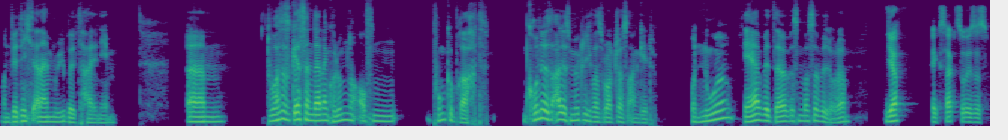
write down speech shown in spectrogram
und wird nicht an einem Rebuild teilnehmen. Ähm, du hast es gestern in deiner Kolumne auf den Punkt gebracht. Im Grunde ist alles möglich, was Rodgers angeht. Und nur er wird selber wissen, was er will, oder? Ja, Exakt so ist es.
